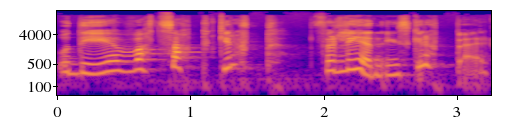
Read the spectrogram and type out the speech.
Och det är WhatsApp-grupp för ledningsgrupper.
